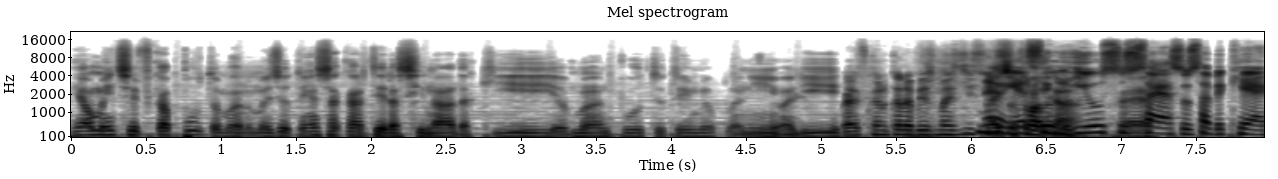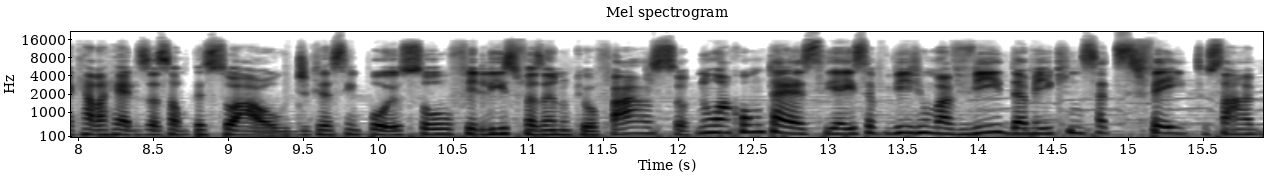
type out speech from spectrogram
realmente você fica, puta, mano, mas eu tenho essa carteira assinada aqui, mano, puta, eu tenho meu planinho ali. Vai ficando cada vez mais Não, difícil e, trocar. assim, e o sucesso, sabe que é aquela realização pessoal de que assim, pô, eu sou feliz fazendo o que eu faço, não acontece. E aí você vive uma vida meio que insatisfeito, sabe?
